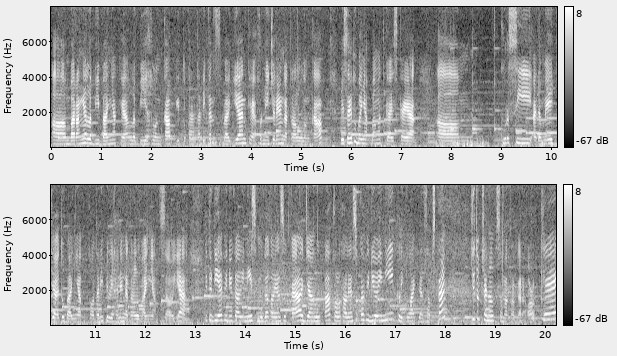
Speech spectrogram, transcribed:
um, barangnya lebih banyak ya, lebih lengkap gitu karena tadi kan sebagian kayak furniture-nya nggak terlalu lengkap. Biasanya itu banyak banget guys kayak um, kursi, ada meja itu banyak. Kalau tadi pilihannya nggak terlalu banyak. So ya, yeah, itu dia video kali ini. Semoga kalian suka. Jangan lupa kalau kalian suka video ini, klik like dan subscribe YouTube channel Kusuma Kroker. Oke, okay?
